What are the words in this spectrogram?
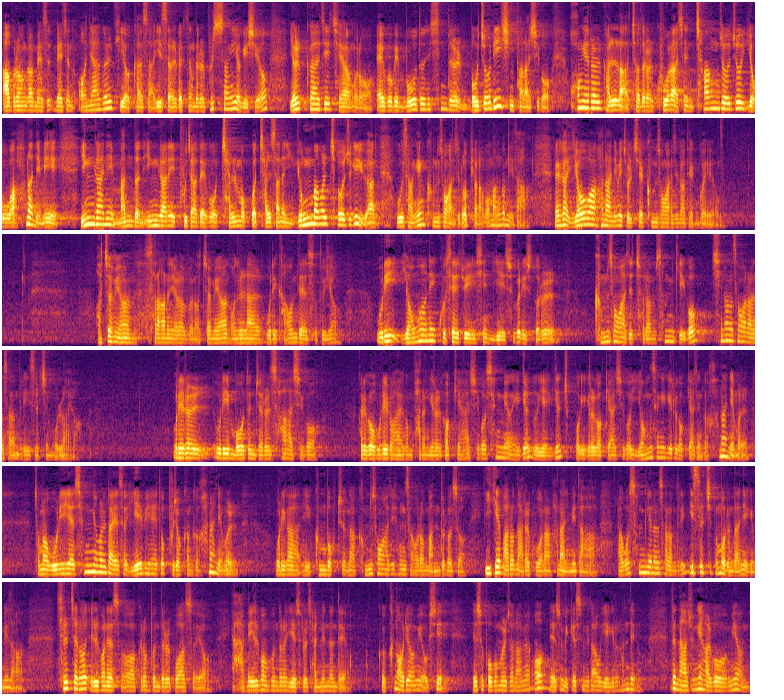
아브라함과 맺은 언약을 기억하사 이스라엘 백성들을 불쌍히 여기시어 열 가지 재앙으로 애굽의 모든 신들을 모조리 심판하시고 홍해를 갈라 저들을 구원하신 창조주 여호와 하나님이 인간이 만든 인간의 부자 되고 잘 먹고 잘 사는 욕망을 채워주기 위한 우상인 금송아지로 변하고 만 겁니다. 그러니까 여호와 하나님의 졸지에 금송아지가 된 거예요. 어쩌면 사랑하는 여러분, 어쩌면 오늘날 우리 가운데에서도요, 우리 영혼의 구세주이신 예수 그리스도를 금송아지처럼 섬기고 신앙생활하는 사람들이 있을지 몰라요. 우리를 우리 모든 죄를 사하시고 그리고 우리로 하여금 바른 길을 걷게 하시고 생명의 길, 의의 길, 축복의 길을 걷게 하시고 영생의 길을 걷게 하신 그 하나님을 정말 우리의 생명을 다해서 예비해도 부족한 그 하나님을 우리가 이 금복주나 금송아지 형상으로 만들어서 이게 바로 나를 구원한 하나님이다. 라고 섬기는 사람들이 있을지도 모른다는 얘기입니다. 실제로 일본에서 그런 분들을 보았어요. 야, 근데 일본 분들은 예수를 잘 믿는데요. 그 큰 어려움이 없이 예수 복음을 전하면, 어, 예수 믿겠습니다. 하고 얘기를 한대요. 근데 나중에 알고 보면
